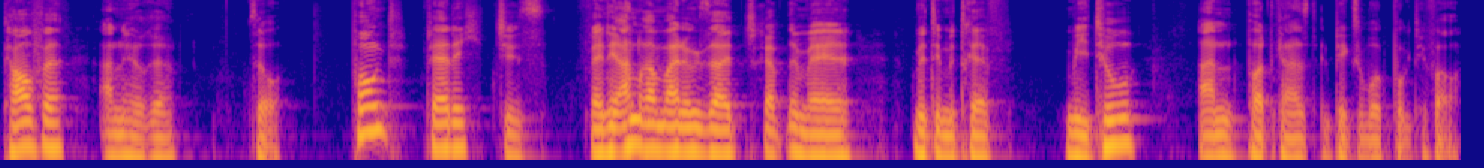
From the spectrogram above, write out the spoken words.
kaufe, anhöre. So. Punkt. Fertig. Tschüss. Wenn ihr anderer Meinung seid, schreibt eine Mail mit dem Betreff MeToo an podcast.pixelburg.tv.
